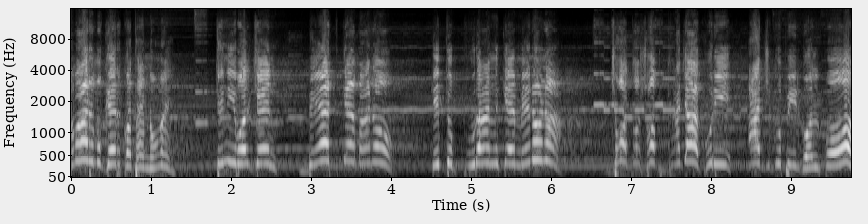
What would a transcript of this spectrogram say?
আমার মুখের কথা নয়। তিনি বলছেন, বেদকে মানো, কিন্তু পুরাণকে মেনো না। যত সব গাঁজা খুরি, আজগুপির গল্প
